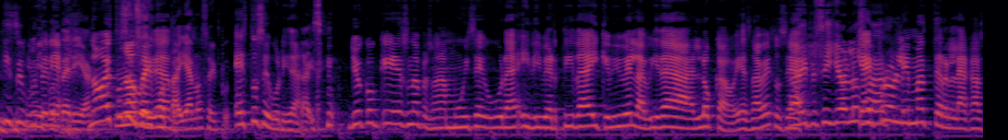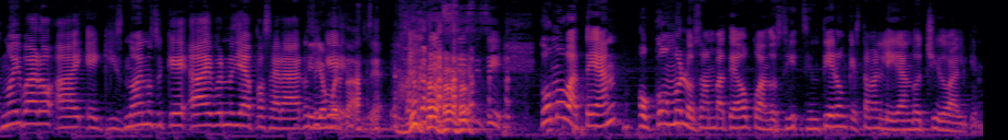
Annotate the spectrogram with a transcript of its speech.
y su mi putería. putería. No, es tu No soy seguridad. puta, ya no soy puta. Es tu seguridad. Ay, sí. Yo creo que eres una persona muy segura y divertida y que vive la vida loca, ya sabes. O sea, Ay, pues sí, yo lo que hay problemas, te relajas. No hay varo, hay X. No hay no sé qué. Ay, bueno, ya pasará. No Y sé yo qué. muerta. O sea, sí, sí, sí. ¿Cómo batean o cómo los han bateado cuando si- sintieron que estaban ligando chido a alguien?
